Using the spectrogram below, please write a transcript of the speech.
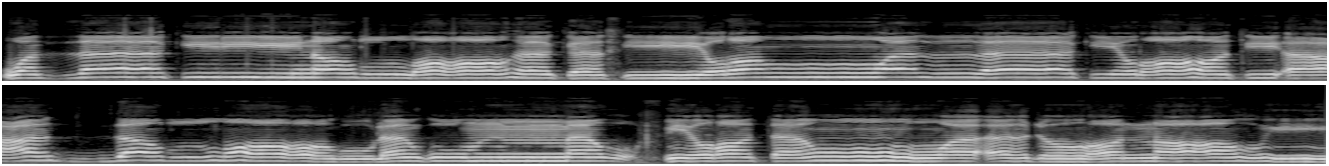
والذاكرين الله كثيرا والذاكرات أعد الله لهم مغفرة واجرا عظيما.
